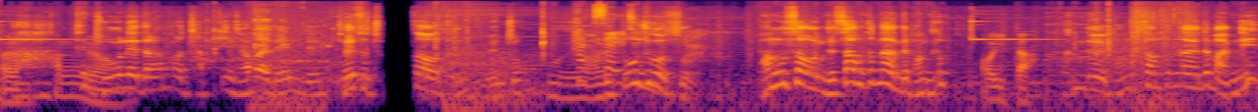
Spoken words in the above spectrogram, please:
아, 아, 한 템 명. 좋은 애들 한번 잡긴 잡아야 되는데 저기서 X 싸웠거든 왼쪽 어, 얘 안에 또 중. 죽었어 방금 싸웠는데 싸움 끝났는데 방금? 어 있다 근데 방금 싸움 끝났는데 맞니?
